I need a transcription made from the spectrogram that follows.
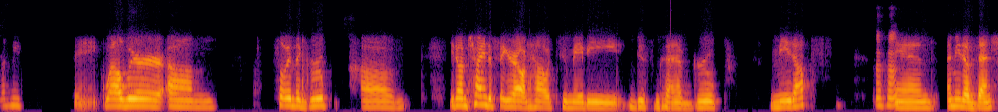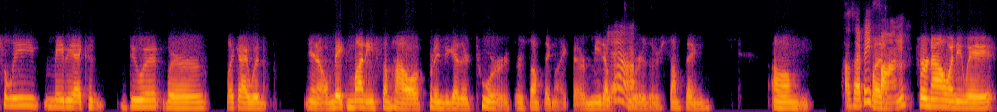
let me think. Well, we're um, so in the group. Um, you know, I'm trying to figure out how to maybe do some kind of group meetups. Mhm. And I mean, eventually, maybe I could do it where, like, I would, you know, make money somehow of putting together tours or something like that, or meetup Yeah. tours or something. Um, Oh, that'd be fun. for now anyway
